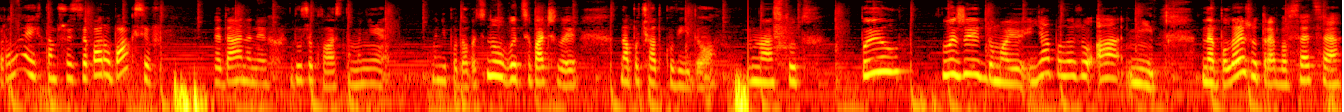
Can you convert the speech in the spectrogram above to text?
Брала їх там щось за пару баксів. Виглядає на них дуже класно. Мені, мені подобається. Ну, ви це бачили на початку відео. У нас тут пил лежить. Думаю, і я полежу. А ні, не полежу. Треба все це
